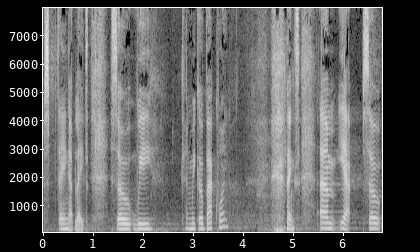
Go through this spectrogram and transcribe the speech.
staying up late. So we can we go back one? Thanks. Um, yeah. So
